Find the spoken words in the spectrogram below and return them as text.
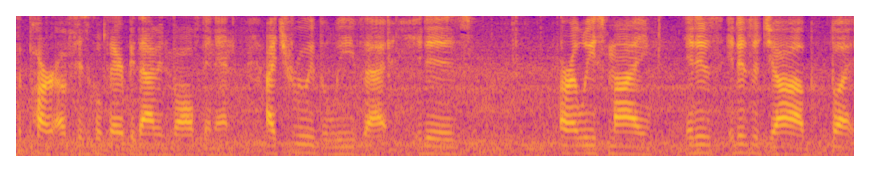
the part of physical therapy that I'm involved in, and I truly believe that it is, or at least my, it is, it is a job, but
